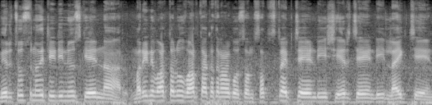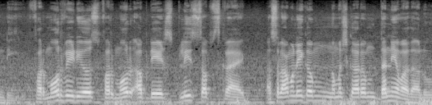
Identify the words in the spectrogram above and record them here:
మీరు చూస్తున్నది టీడీ న్యూస్ కేఎన్ఆర్. మరిన్ని వార్తలు వార్తా కథనాల కోసం సబ్స్క్రైబ్ చేయండి షేర్ చేయండి లైక్ చేయండి. For more videos for more updates please subscribe అస్సలం నమస్కారం ధన్యవాదాలు.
